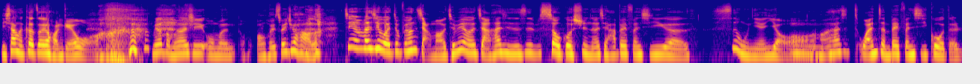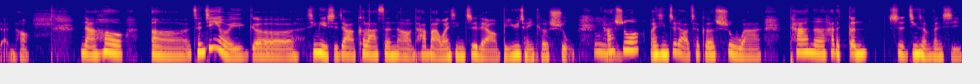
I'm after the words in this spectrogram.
你上了课之后要还给我。没有懂没关系，我们往回追就好了。精神分析我就不用讲嘛，我前面有讲，他其实是受过训的，而且他被分析一个四五年有哦，嗯、他是完整被分析过的人哈。然后。呃，曾经有一个心理师叫克拉森啊，他把完形治疗比喻成一棵树。嗯、他说，完形治疗这棵树啊，它呢，它的根是精神分析，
